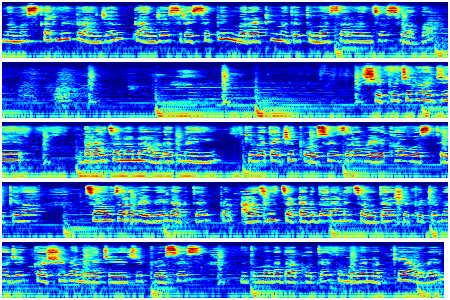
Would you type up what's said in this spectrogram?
नमस्कार मी प्रांजल प्रांजल्स रेसिपी मराठीमध्ये तुम्हा सर्वांचं स्वागत. शेपूची भाजी बऱ्याच जणांना आवडत नाही किंवा त्याची प्रोसेस जरा वेळखाऊ असते किंवा चव जरा वेगळी लागते पण आज ही चटकदार आणि चवदार शेपूची भाजी कशी बनवायची याची प्रोसेस मी तुम्हाला दाखवते तुम्हाला नक्की आवडेल.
